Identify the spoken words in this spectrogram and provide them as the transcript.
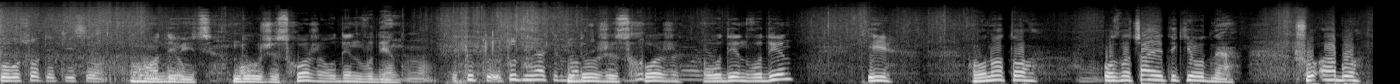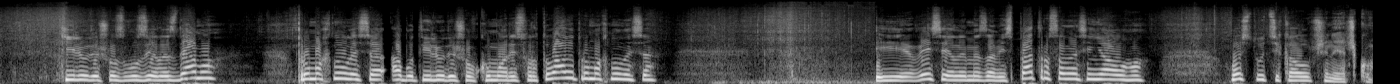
колосок якийсь. О, вродив. дивіться, дуже схожа один в один. Ну. І тут, тут ніяких домішків Дуже схоже один в один. І воно то означає тільки одне, що або ті люди, що звозили з демо, промахнулися, або ті люди, що в коморі сортували, промахнулися. І висіяли ми замість Петроса насіннявого ось ту цікаву пшеничку.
